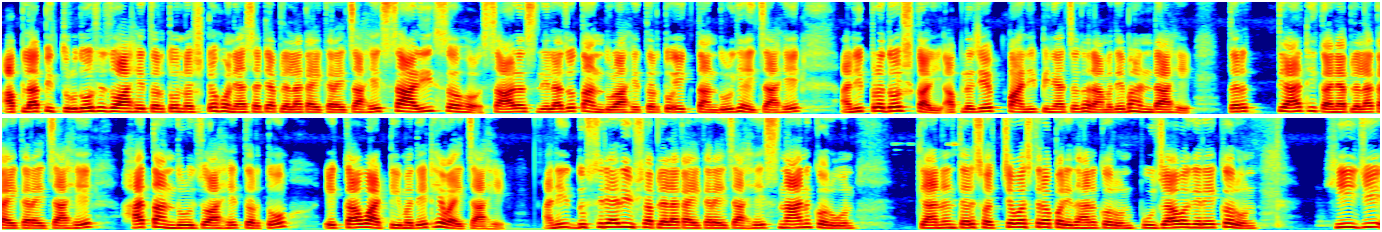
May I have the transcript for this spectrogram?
आपला पितृदोष जो आहे तर तो नष्ट होण्यासाठी आपल्याला काय करायचं आहे? साळीसह साळ असलेला जो तांदूळ आहे तर तो एक तांदूळ घ्यायचा आहे. आणि प्रदोषकाळी आपलं जे पाणी पिण्याचं घरामध्ये भांडं आहे तर त्या ठिकाणी आपल्याला काय करायचं आहे? हा तांदूळ जो आहे तर तो एका वाटीमध्ये ठेवायचा आहे. आणि दुसऱ्या दिवशी आपल्याला काय करायचं आहे? स्नान करून त्यानंतर स्वच्छ वस्त्र परिधान करून पूजा वगैरे करून ही जी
